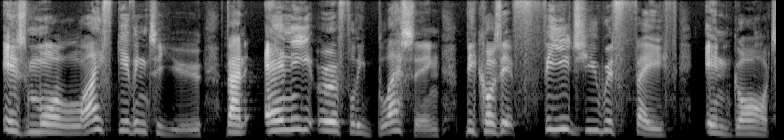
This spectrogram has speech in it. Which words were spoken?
is more life giving to you than any earthly blessing because it feeds you with faith in God.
